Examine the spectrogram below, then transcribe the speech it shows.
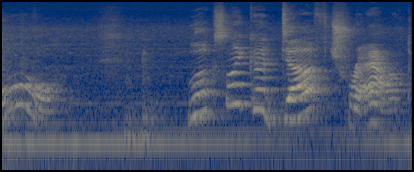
Oh, looks like a death trap.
